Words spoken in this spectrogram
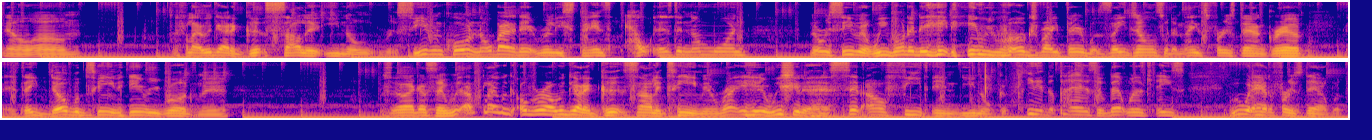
Now, um, I feel like we got a good solid, you know, receiving core. Nobody that really stands out as the number one no receiver. We wanted to hit Henry Ruggs right there, but Zay Jones with a nice first down grab. They double team Henry Ruggs, man. So like I said, we, I feel like we, overall we got a good solid team, and right here we should have set our feet and you know completed the pass. If that was the case, we would have had a first down. But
